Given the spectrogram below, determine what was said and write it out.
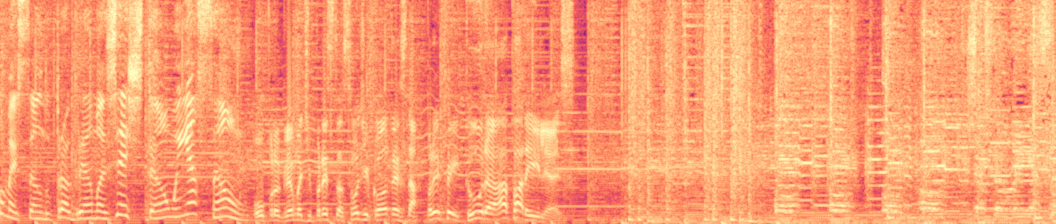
Começando o programa Gestão em Ação. O programa de prestação de contas da Prefeitura Aparelhas. Oh, oh, oh, oh, gestão em Ação.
